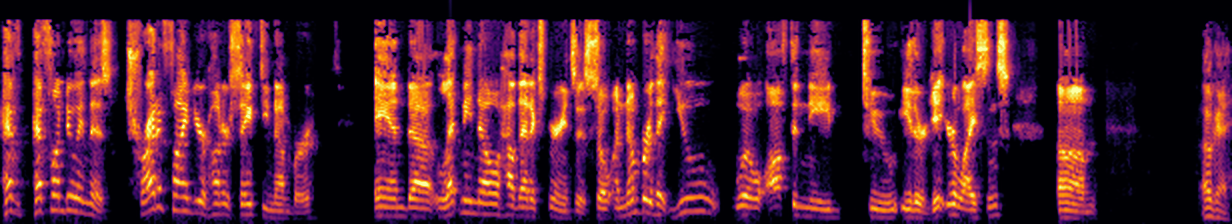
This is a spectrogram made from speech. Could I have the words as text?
have have fun doing this. Try to find your hunter safety number and uh, let me know how that experience is. So, a number that you will often need to either get your license. Um, okay,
